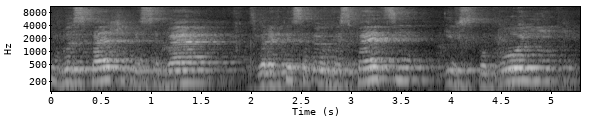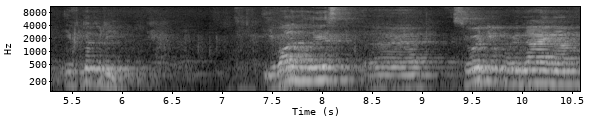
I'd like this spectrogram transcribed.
убезпечити себе, зберегти себе в безпеці і в спокої, і в добрі. Євангелист е, сьогодні оповідає нам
